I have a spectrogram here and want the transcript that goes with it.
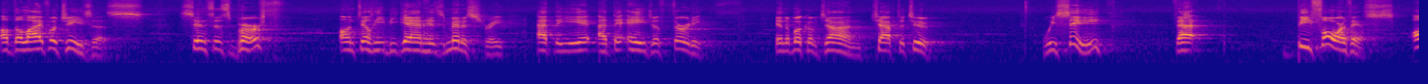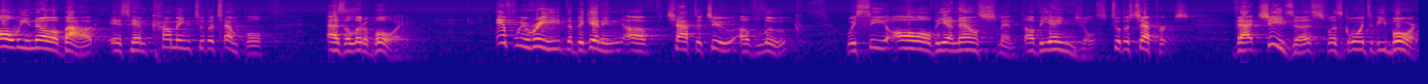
of the life of Jesus since his birth until he began his ministry at the, at the age of 30 in the book of John, chapter 2. We see that before this, all we know about is him coming to the temple as a little boy. If we read the beginning of chapter 2 of Luke, we see all the announcement of the angels to the shepherds that Jesus was going to be born,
